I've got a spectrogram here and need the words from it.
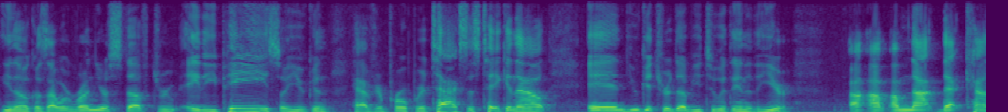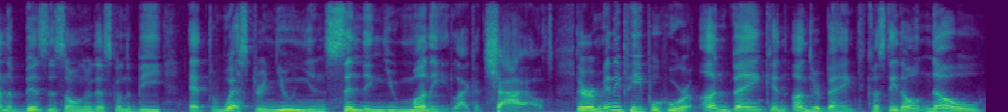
you know, because I would run your stuff through ADP so you can have your appropriate taxes taken out and you get your W 2 at the end of the year. I, am not that kind of business owner that's going to be at the Western Union sending you money like a child. There are many people who are unbanked and underbanked because they don't know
